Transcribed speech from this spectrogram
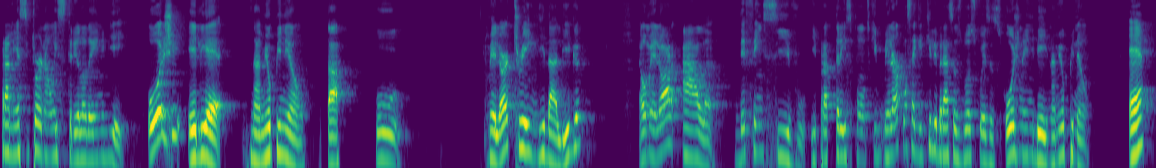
para mim é se tornar uma estrela da NBA. Hoje ele é, na minha opinião, tá? O melhor 3D da liga, é o melhor ala defensivo e para três pontos que melhor consegue equilibrar essas duas coisas hoje na NBA, na minha opinião, é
